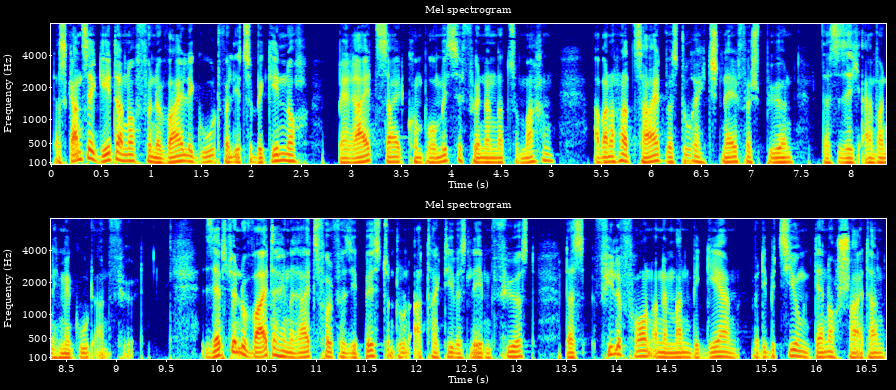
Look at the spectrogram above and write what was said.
Das Ganze geht dann noch für eine Weile gut, weil ihr zu Beginn noch bereit seid, Kompromisse füreinander zu machen, aber nach einer Zeit wirst du recht schnell verspüren, dass es sich einfach nicht mehr gut anfühlt. Selbst wenn du weiterhin reizvoll für sie bist und du ein attraktives Leben führst, das viele Frauen an einem Mann begehren, wird die Beziehung dennoch scheitern,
